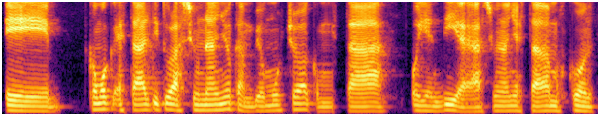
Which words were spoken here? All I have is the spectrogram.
eh, como estaba el título hace un año cambió mucho a como está hoy en día. Hace un año estábamos con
